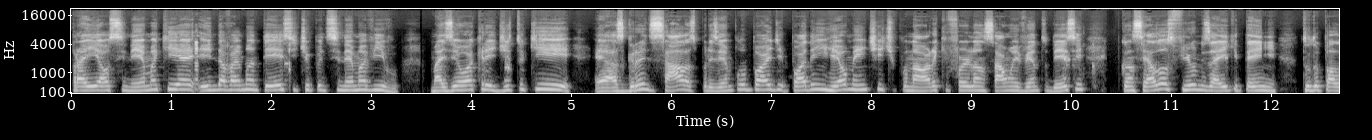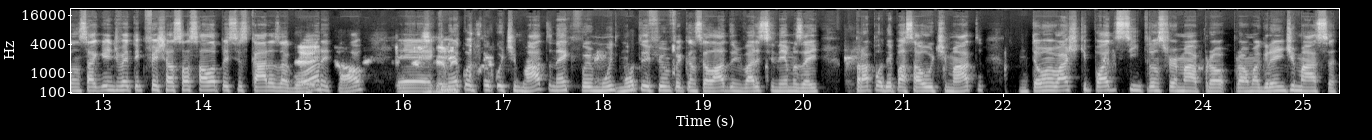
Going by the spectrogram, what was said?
para ir ao cinema que é, ainda vai manter esse tipo de cinema vivo. Mas eu acredito que é, as grandes salas, por exemplo, pode, podem realmente, tipo, na hora que for lançar um evento desse, cancela os filmes aí que tem tudo para lançar, que a gente vai ter que fechar só sala para esses caras agora é. e tal. É, que nem aconteceu com o Ultimato, né? Que foi muito, um monte de filme foi cancelado em vários cinemas aí para poder passar o Ultimato. Então eu acho que pode sim transformar para uma grande massa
